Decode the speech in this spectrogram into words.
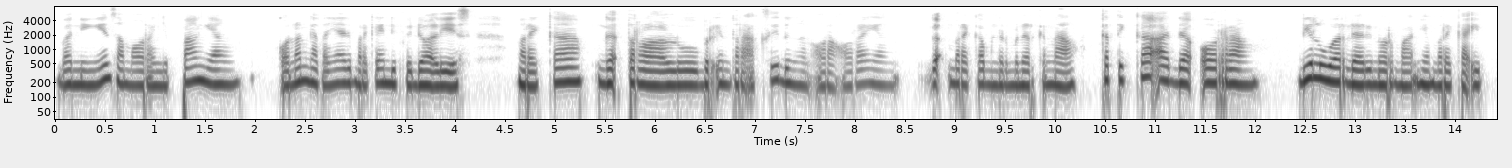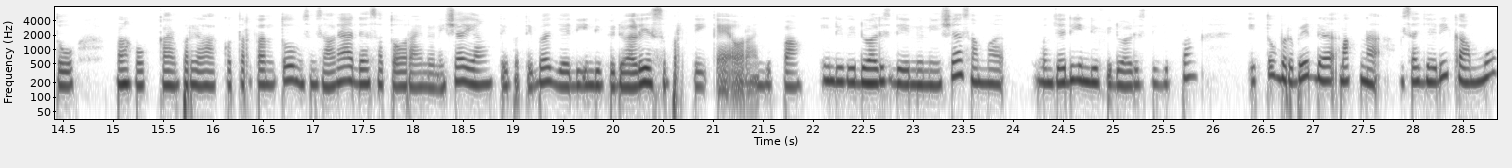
Bandingin sama orang Jepang yang konon katanya mereka individualis. Mereka nggak terlalu berinteraksi dengan orang-orang yang nggak mereka benar-benar kenal. Ketika ada orang di luar dari normanya mereka itu melakukan perilaku tertentu. Misalnya ada satu orang Indonesia yang tiba-tiba jadi individualis seperti kayak orang Jepang. Individualis di Indonesia sama menjadi individualis di Jepang itu berbeda makna. Bisa jadi kamu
